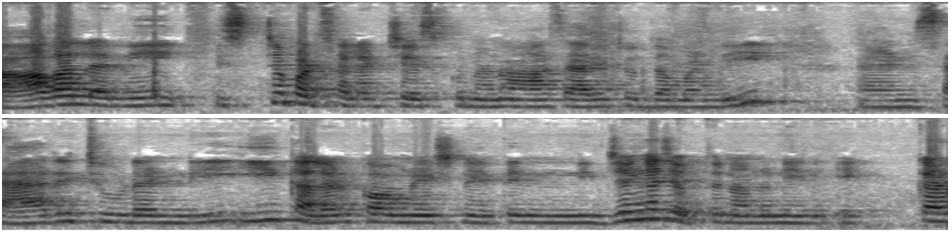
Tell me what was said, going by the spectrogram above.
కావాలని ఇష్టపడి సెలెక్ట్ చేసుకున్నాను ఆ శారీ చూద్దామండి. అండ్ శారీ చూడండి ఈ కలర్ కాంబినేషన్ అయితే నిజంగా చెప్తున్నాను నేను ఎక్కడ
